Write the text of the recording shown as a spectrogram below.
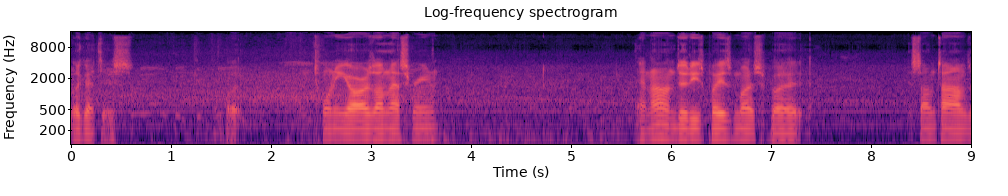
Look at this. What? 20 yards on that screen? And I don't do these plays much, but sometimes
